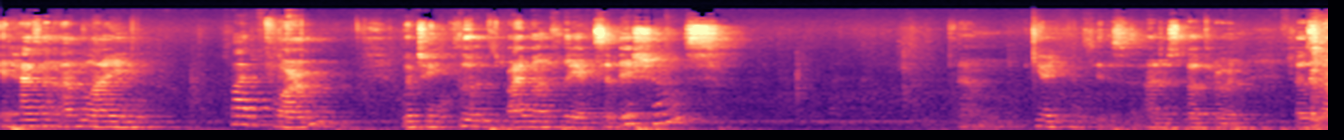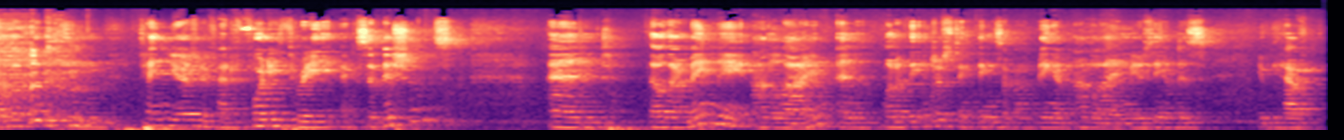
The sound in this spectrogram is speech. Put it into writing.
It has an online platform which includes bi-monthly exhibitions. Here you can see this, I'll just go through and show some of them. In 10 years we've had 43 exhibitions and though they're mainly online, and one of the interesting things about being an online museum is you have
